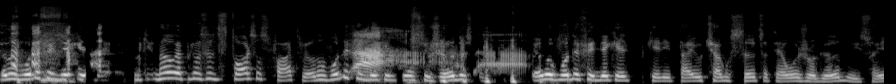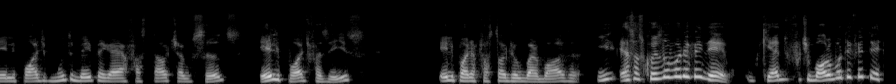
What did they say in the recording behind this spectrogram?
Eu não vou defender que ele... Porque, não, é porque você distorce os fatos. Meu. Eu não vou defender ah. que ele trouxe o Janderson. Eu não vou defender que ele, que ele tá aí o Thiago Santos até hoje jogando. Isso aí ele pode muito bem pegar e afastar o Thiago Santos. Ele pode fazer isso ele pode afastar o Diogo Barbosa. E essas coisas eu não vou defender. O que é de futebol eu vou defender.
